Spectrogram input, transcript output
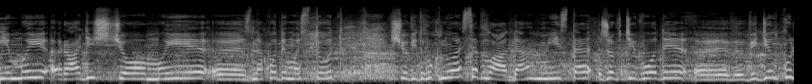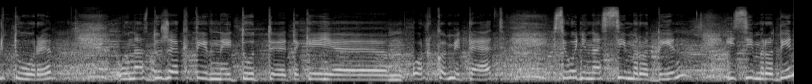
І ми раді, що ми е, знаходимося тут, що відгукнулася влада міста Жовті Води, е, відділ культури. У нас дуже активний тут е, такий оргкомітет. Сьогодні у нас сім родин, і сім родин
